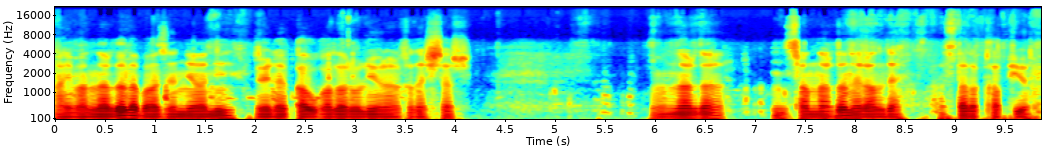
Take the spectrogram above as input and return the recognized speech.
Hayvanlarda da bazen yani böyle kavgalar oluyor arkadaşlar. Onlar da insanlardan herhalde hastalık kapıyor.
